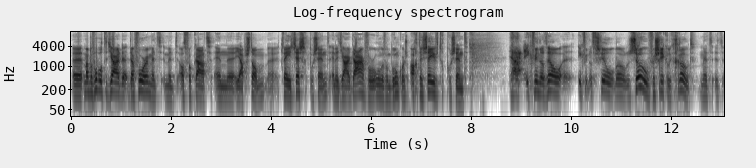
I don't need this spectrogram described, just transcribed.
Uh, maar bijvoorbeeld het jaar daarvoor met, met Advocaat en uh, Jaap Stam, uh, 62%. En het jaar daarvoor onder Van Bronckhorst 78%. Ja, ik vind dat wel, ik vind dat verschil wel zo verschrikkelijk groot met het,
